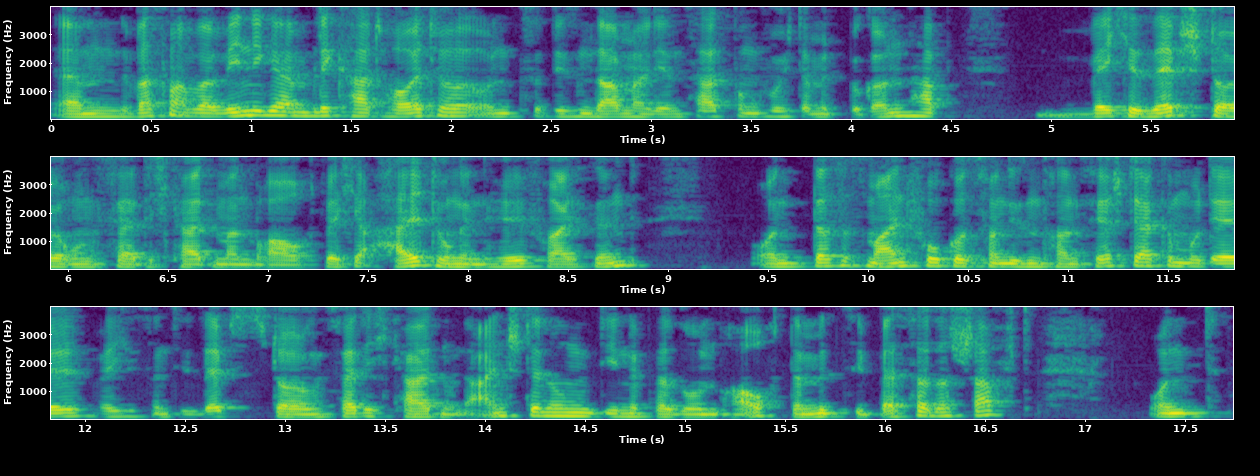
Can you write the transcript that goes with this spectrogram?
Ähm, was man aber weniger im Blick hat heute und zu diesem damaligen Zeitpunkt, wo ich damit begonnen habe, welche Selbststeuerungsfertigkeiten man braucht, welche Haltungen hilfreich sind. Und das ist mein Fokus von diesem Transferstärke-Modell. Welche sind die Selbststeuerungsfertigkeiten und Einstellungen, die eine Person braucht, damit sie besser das schafft? Und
